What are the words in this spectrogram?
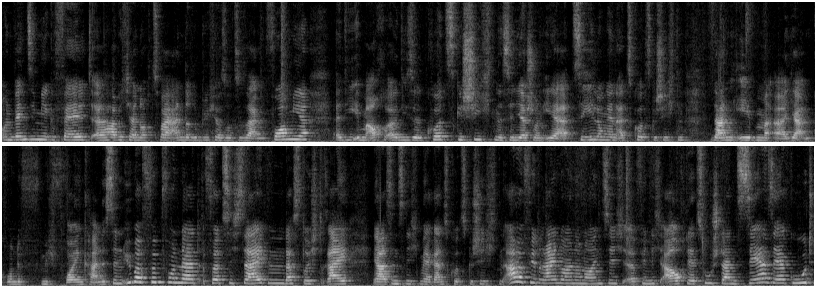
Und wenn sie mir gefällt, äh, habe ich ja noch zwei andere Bücher sozusagen vor mir, äh, die eben auch äh, diese Kurzgeschichten, es sind ja schon eher Erzählungen als Kurzgeschichten, dann eben äh, ja im Grunde mich freuen kann. Es sind über 540 Seiten, das durch drei, ja sind es nicht mehr ganz Kurzgeschichten, aber für 3,99 äh, finde ich auch der Zustand sehr, sehr gut.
